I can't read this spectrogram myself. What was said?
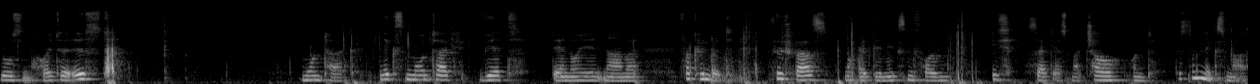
losen. Heute ist Montag. Nächsten Montag wird der neue Name verkündet. Viel Spaß noch mit den nächsten Folgen. Ich sage erstmal ciao und bis zum nächsten Mal.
